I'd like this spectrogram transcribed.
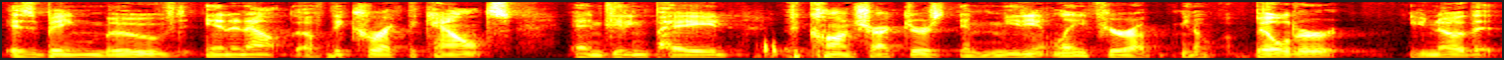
is being moved in and out of the correct accounts and getting paid to contractors immediately. If you're a, you know, a builder, you know that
